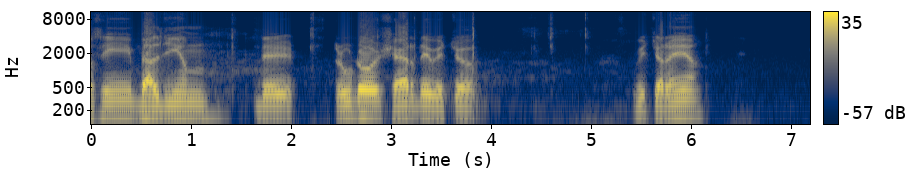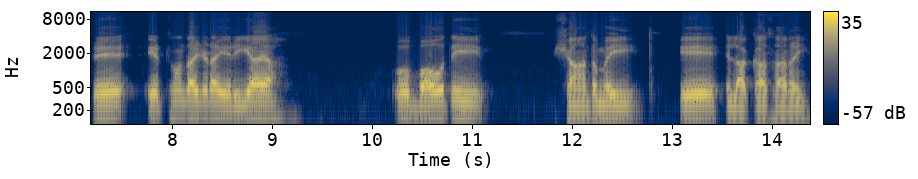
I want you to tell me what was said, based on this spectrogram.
ਅਸੀਂ ਬੈਲਜੀਅਮ ਦੇ ਟਰੂਡੋ ਸ਼ਹਿਰ ਦੇ ਵਿੱਚ ਵਿਚਰ ਰਹੇ ਹਾਂ ਤੇ ਇੱਥੋਂ ਦਾ ਜਿਹੜਾ ਏਰੀਆ ਆ, ਉਹ ਬਹੁਤ ਹੀ ਸ਼ਾਂਤਮਈ ਇਹ ਇਲਾਕਾ ਸਾਰਾ ਹੀ,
